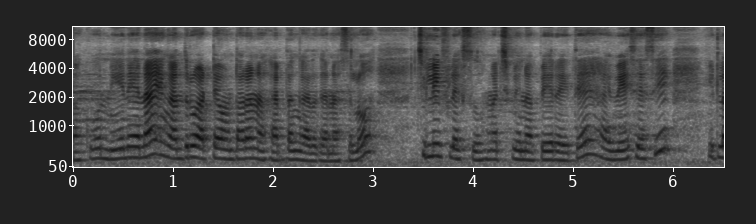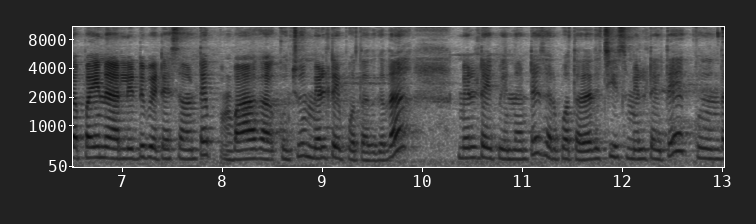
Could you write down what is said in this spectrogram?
నాకు. నేనేనా ఇంక అందరూ అట్టే ఉంటారో నాకు అర్థం కాదు కానీ అసలు. చిల్లీ ఫ్లేక్స్ మర్చిపోయిన పేరు అయితే అవి వేసేసి ఇట్లా పైన లిడ్ పెట్టేసామంటే బాగా కొంచెం మెల్ట్ అయిపోతుంది కదా. మెల్ట్ అయిపోయిందంటే సరిపోతుంది. అదే చీజ్ మెల్ట్ అయితే కొంత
